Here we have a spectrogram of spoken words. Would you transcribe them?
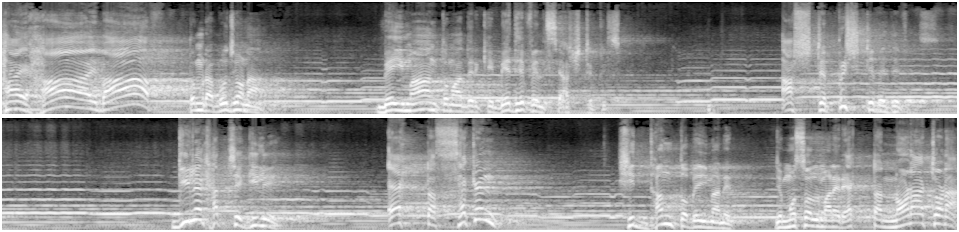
হায় হায় বাপ, তোমরা বুঝো না, বেঈমান তোমাদেরকে বেঁধে ফেলছে আষ্টে পৃষ্ঠে আষ্টে পৃষ্ঠে বেঁধে ফেলছে। গিলে খাচ্ছে গিলে। একটা সেকেন্ড সিদ্ধান্ত বেঈমানের যে মুসলমানের একটা নড়াচড়া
